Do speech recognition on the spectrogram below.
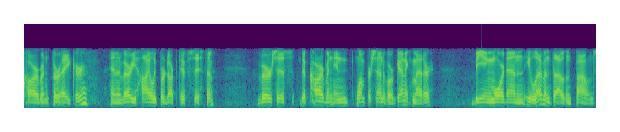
carbon per acre and a very highly productive system versus the carbon in 1% of organic matter being more than 11,000 pounds.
